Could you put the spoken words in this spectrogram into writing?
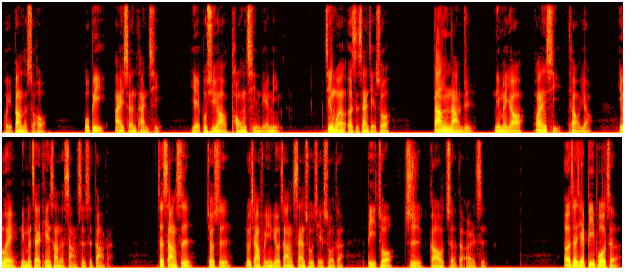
毁谤的时候，不必唉声叹气，也不需要同情怜悯。经文二十三节说：“当那日，你们要欢喜跳跃，因为你们在天上的赏赐是大的。这赏赐就是。”路加福音六章三十五节说的：“必做至高者的儿子。”而这些逼迫者，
